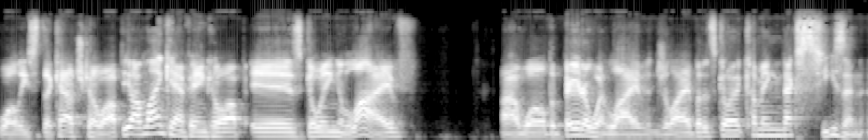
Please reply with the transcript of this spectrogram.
Well, at least the couch co-op, the online campaign co-op is going live. Uh, well, the beta went live in July, but it's going coming next season.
